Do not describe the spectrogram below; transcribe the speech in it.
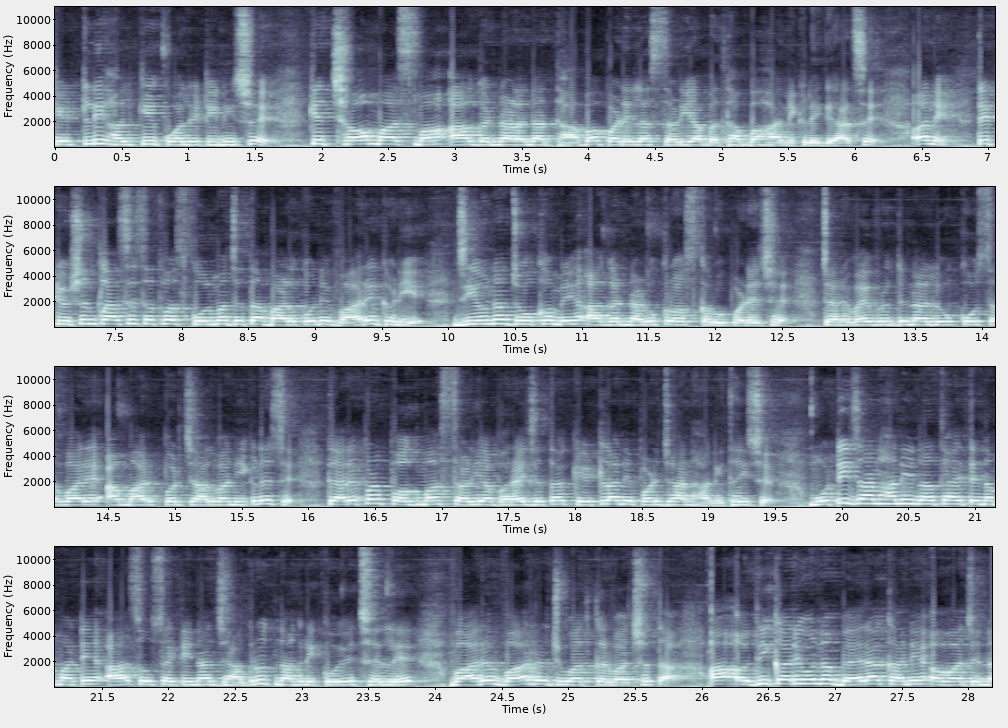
કેટલી હલકી ક્વોલિટીની છે કે છ માસમાં આ ગરનાળાના ધાબા પડેલા સળિયા બધા બહાર નીકળી ગયા છે અને તે ટ્યુશન ક્લાસીસ અથવા સ્કૂલમાં જતા બાળકોને વારે ઘડીએ જીવના જોખમે આ ગરનાળું ક્રોસ કરવું પડે છે. જ્યારે વયવૃદ્ધના લોકો સવારે આ માર્ગ પર ચાલવા નીકળે છે, ત્યારે પણ પગમાં સળિયા ભરાઈ જતા કેટલાને પણ જાનહાનિ થઈ છે. મોટી જાનહાનિ ન થાય તેના માટે આ સોસાયટીના જાગૃત નાગરિકોએ છેલ્લે વારંવાર રજૂઆત કરવા છતાં આ અધિકારીઓના બેરા કાને અવાજ ન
